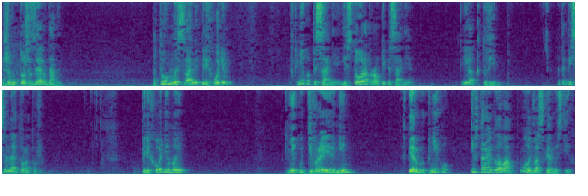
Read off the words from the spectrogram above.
живут тоже за Иорданом. Потом мы с вами переходим в книгу Писания. Есть Тора, пророки Писания. Книга Ктувим. Это письменная Тора тоже переходим мы книгу Деврея Амим, в первую книгу, и вторая глава, по-моему, 21 стих.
